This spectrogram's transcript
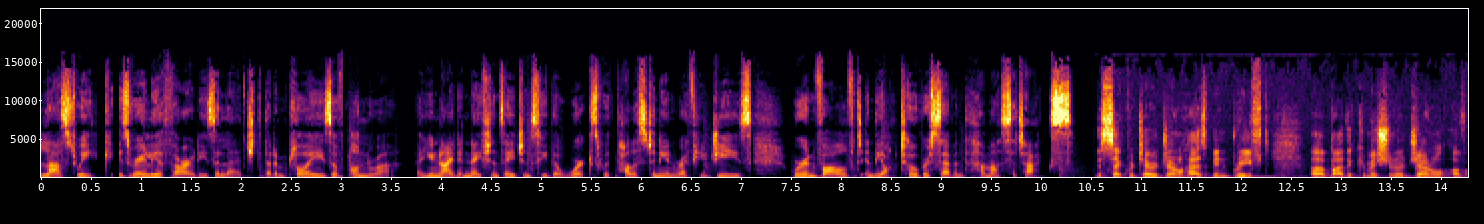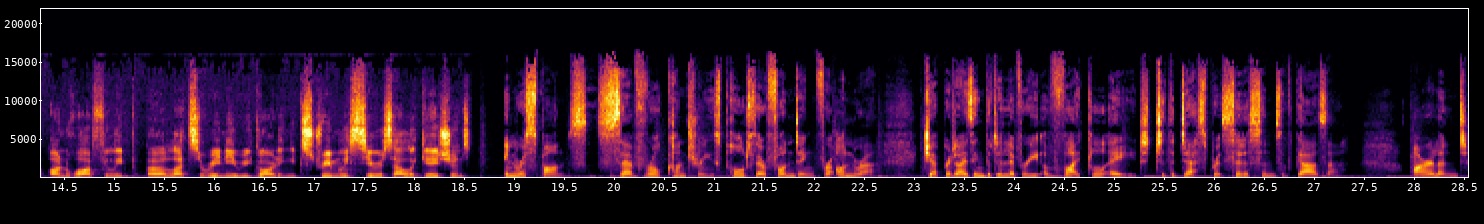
Last week, Israeli authorities alleged that employees of UNRWA, a United Nations agency that works with Palestinian refugees, were involved in the October 7th Hamas attacks. The Secretary General has been briefed uh, by the Commissioner General of UNRWA, Philippe uh, Lazzarini, regarding extremely serious allegations. In response, several countries pulled their funding for UNRWA, jeopardising the delivery of vital aid to the desperate citizens of Gaza. Ireland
